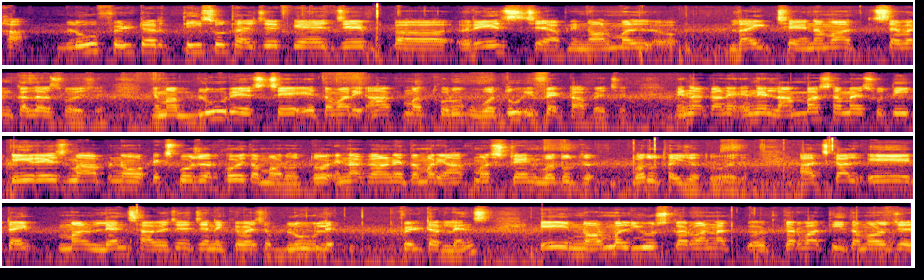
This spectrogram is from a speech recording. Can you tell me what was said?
હા બ્લુ ફિલ્ટરથી શું થાય છે કે જે રેસ છે, આપણી નોર્મલ લાઇટ છે, એનામાં સેવન કલર્સ હોય છે. એમાં બ્લુ રેસ છે, એ તમારી આંખમાં થોડુંક વધુ ઇફેક્ટ આપે છે. એના કારણે એને લાંબા સમય સુધી એ રેઝમાં આપનો એક્સપોઝર હોય તમારો, તો એના કારણે તમારી આંખમાં સ્ટ્રેન વધુ વધુ થઈ જતું હોય છે. આજકાલ એ ટાઈપમાં લેન્સ આવે છે, જેને કહેવાય છે બ્લુ ફિલ્ટર લેન્સ. એ નોર્મલ યુઝ કરવાના કરવાથી તમારો જે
